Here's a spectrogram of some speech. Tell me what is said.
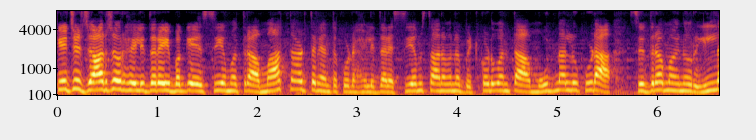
ಕೆಜೆ ಜಾರ್ಜ್ ಅವರು ಹೇಳಿದ್ದಾರೆ, ಈ ಬಗ್ಗೆ ಸಿಎಂ ಹತ್ರ ಮಾತನಾಡ್ತೇನೆ ಅಂತ ಕೂಡ ಹೇಳಿದ್ದಾರೆ. ಸಿಎಂ ಸ್ಥಾನವನ್ನು ಬಿಟ್ಕೊಡುವಂತ ಮೂಡ್ನಲ್ಲೂ ಕೂಡ ಸಿದ್ದರಾಮಯ್ಯನವರು ಇಲ್ಲ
